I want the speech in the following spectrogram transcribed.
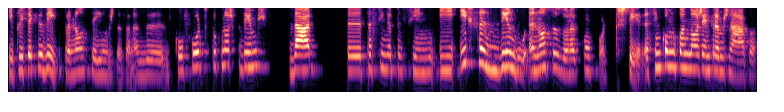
E por isso é que eu digo, para não sairmos da zona de, de conforto, porque nós podemos dar uh, passinho a passinho e ir fazendo a nossa zona de conforto crescer. Assim como quando nós entramos na água,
